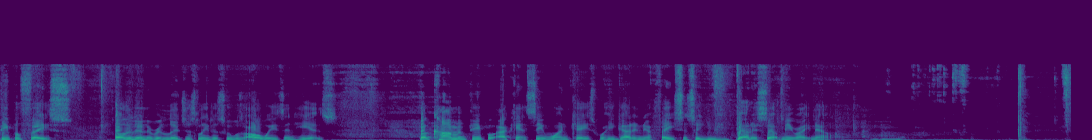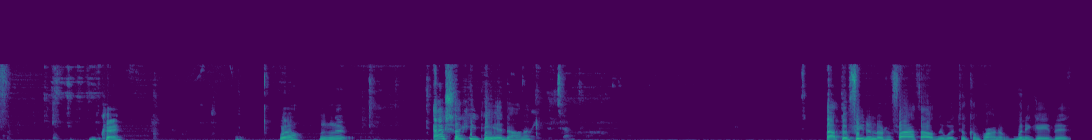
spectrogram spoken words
people's face other than the religious leaders who was always in his. But common people, I can't see one case where he got in their face and said, You better accept me right now. Okay? Well, actually, he did, Donna. After feeding of the 5,000, he went to Capernaum when he gave the,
